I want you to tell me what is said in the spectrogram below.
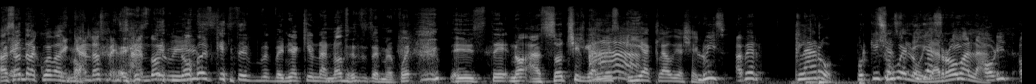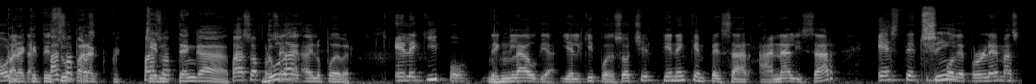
A Sandra Cuevas ¿En no. qué andas pensando, Este, Luis? No, es que este, venía aquí una nota, se me fue. Este, no, a Xochil Gálvez Ah, y a Claudia Sheinbaum. Luis, a ver, claro, porque ellas, Súbelo y ellas- arróbala. ahorita- para que te paso para quien tenga paso duda, ahí lo puede ver. el equipo de. Claudia y el equipo de Xochitl tienen que empezar a analizar este tipo Sí. de problemas.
